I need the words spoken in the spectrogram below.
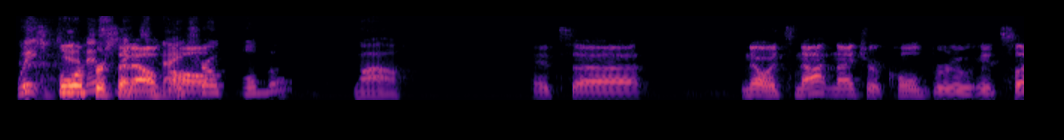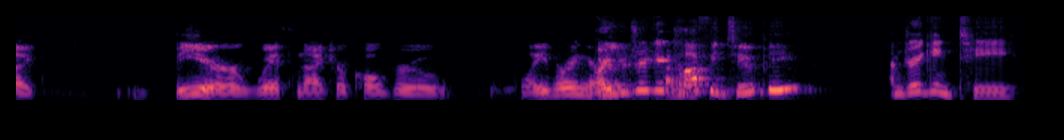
Wait, 4% alcohol. Nitro cold brew? Wow. It's uh, no, it's not nitro cold brew. It's like beer with nitro cold brew flavoring. Or Are you drinking coffee too, Pete? I'm drinking tea.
